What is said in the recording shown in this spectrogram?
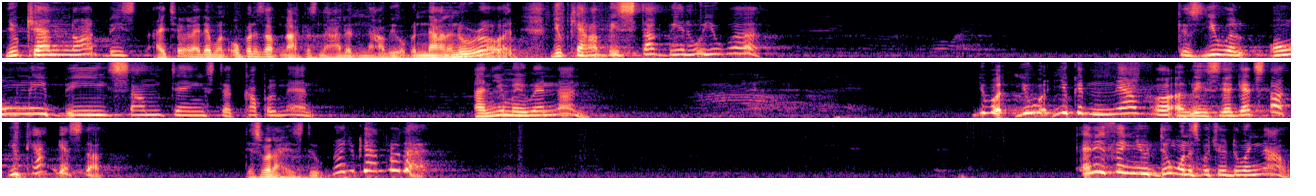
You cannot be, I tell you like that when open us up now, because now, now we open down a new road. You cannot be stuck being who you were. Because you will only be some things to a couple men, and you may win none. You, will, you, will, you can never, Alicia, get stuck. You can't get stuck. This is what I just do. No, you can't do that. Anything you're doing is what you're doing now.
